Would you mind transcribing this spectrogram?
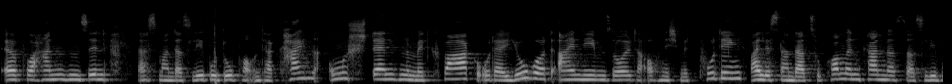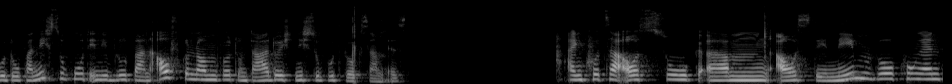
äh, vorhanden sind, dass man das Levodopa unter keinen Umständen mit Quark oder Joghurt einnehmen sollte, auch nicht mit Pudding, weil es dann dazu kommen kann, dass das Levodopa nicht so gut in die Blutbahn aufgenommen wird und dadurch nicht so gut wirksam ist. Ein kurzer Auszug ähm, aus den Nebenwirkungen.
